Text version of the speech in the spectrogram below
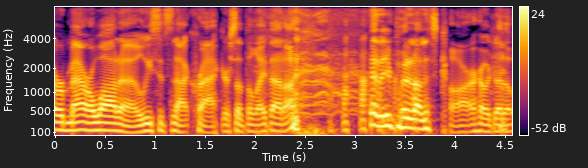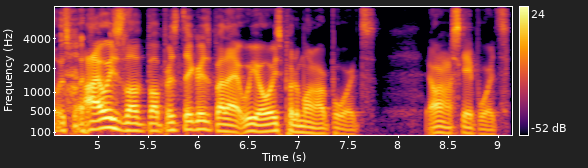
or marijuana, at least it's not crack or something like that on and he put it on his car, which I thought was funny. I always loved bumper stickers, but I, we always put them on our boards, on our skateboards.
